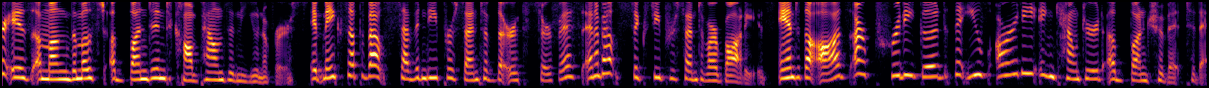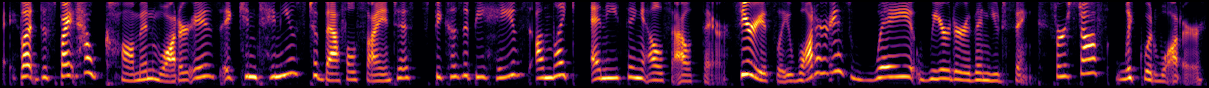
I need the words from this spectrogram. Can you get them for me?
is among the most abundant compounds in the universe. It makes up about 70% of the Earth's surface and about 60% of our bodies. And the odds are pretty good that you've already encountered a bunch of it today. But despite how common water is, it continues to baffle scientists because it behaves unlike anything else out there. Seriously, water is way weirder than you'd think. First off, liquid water.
